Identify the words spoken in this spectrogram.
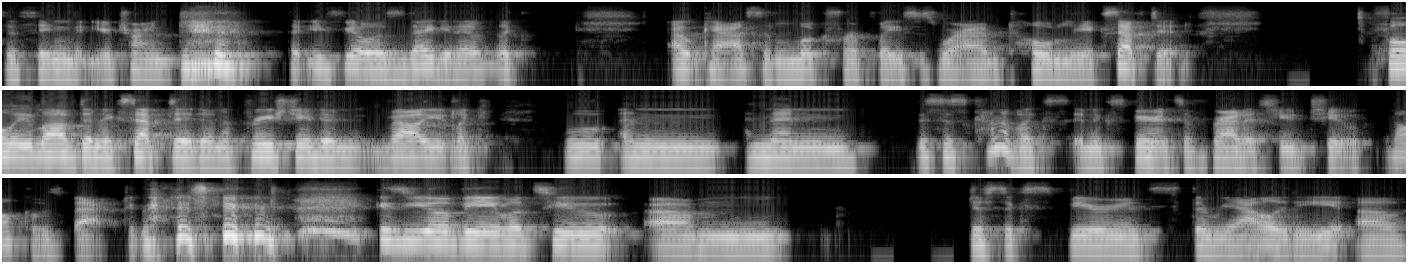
the thing that you're trying to, that you feel is negative, like outcast and look for places where I'm totally accepted fully loved and accepted and appreciated and valued like and and then this is kind of like an experience of gratitude too. It all comes back to gratitude because you'll be able to um, just experience the reality of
